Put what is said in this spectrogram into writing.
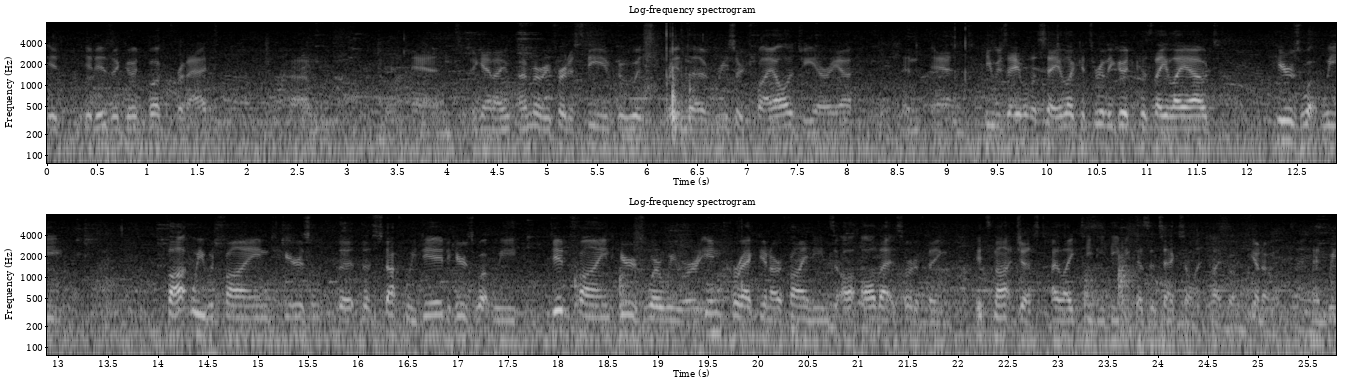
it, it is a good book for that. Um, and again, I, I'm going to refer to Steve, who was in the research biology area, and, and he was able to say, look, it's really good because they lay out, here's what we thought we would find, here's the, the stuff we did, here's what we did find, here's where we were incorrect in our findings, all, all that sort of thing. It's not just, I like TDD because it's excellent type of, you know, and we,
